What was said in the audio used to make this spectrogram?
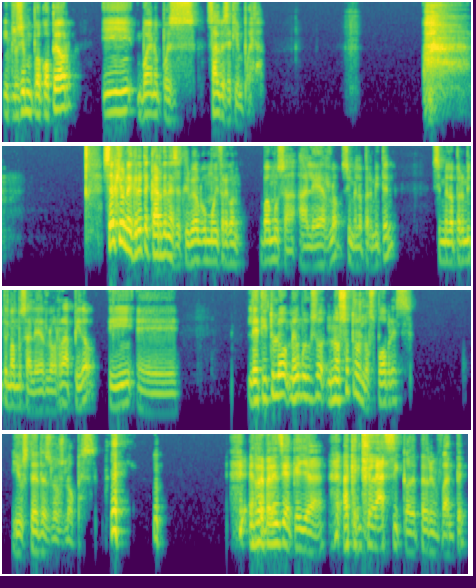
inclusive un poco peor, y bueno, pues sálvese quien pueda. Sergio Negrete Cárdenas escribió algo muy fregón. Vamos a, leerlo, si me lo permiten. Si me lo permiten, vamos a leerlo rápido. Y eh, le tituló, me puso, Nosotros los pobres y ustedes los López. en referencia a aquella, aquel clásico de Pedro Infante.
